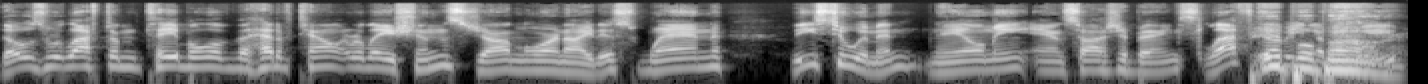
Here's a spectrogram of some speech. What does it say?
Those were left on the table of the head of talent relations, John Laurinaitis, when these two women, Naomi and Sasha Banks, left WWE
